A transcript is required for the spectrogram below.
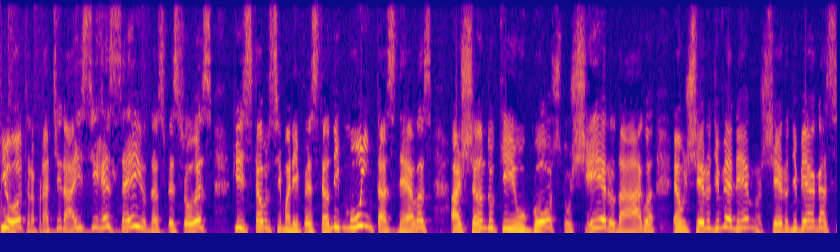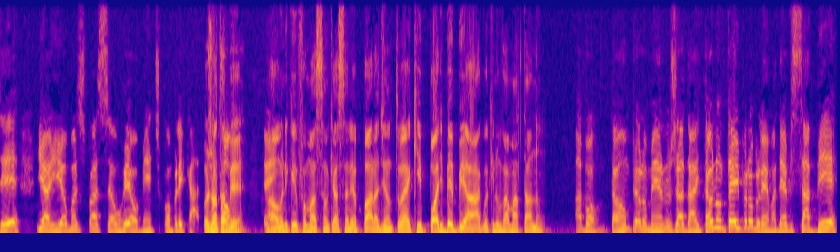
e outra para tirar esse receio das pessoas que estão se manifestando e muitas delas achando que o gosto, o cheiro da água é um cheiro de veneno, cheiro de BHC e aí é uma situação realmente complicada. Ô JB, Bom, a única informação que a Sanepar adiantou é que pode beber a água que não vai matar não. Ah, bom, então pelo menos já dá. Então não tem problema, deve saber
